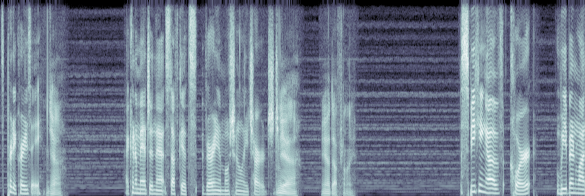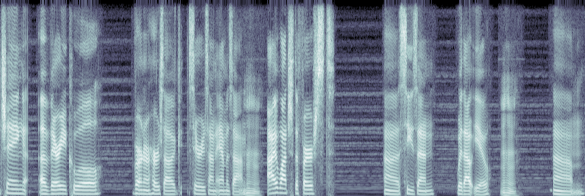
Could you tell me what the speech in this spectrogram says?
it's pretty crazy. Yeah. I can imagine that stuff gets very emotionally charged. Yeah. Yeah, definitely. Speaking of court, we've been watching a very cool Werner Herzog series on Amazon. hmm I watched the first uh, season without you. hmm Um,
